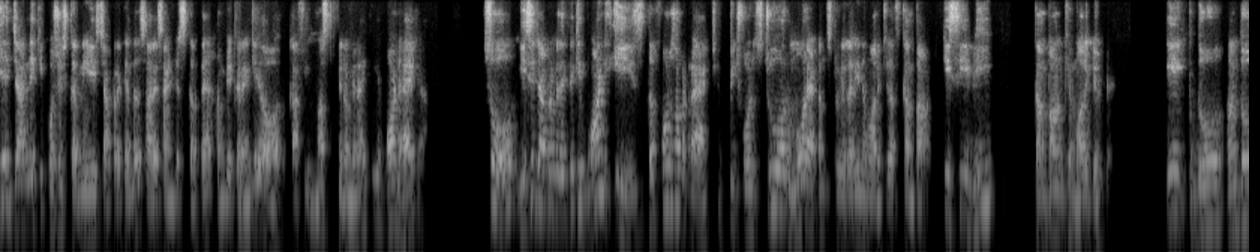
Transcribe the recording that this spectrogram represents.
ये जानने की कोशिश करनी है इस चैप्टर के अंदर। सारे साइंटिस्ट करते हैं हम भी करेंगे और काफ़ी मस्त फिनोमिना है कि ये बॉन्ड है क्या? सो so, इसी चैप्टर में देखते हैं कि bond is the force of attraction which holds two और more atoms together in molecule of compound किसी भी कंपाउंड के मॉलिक्यूल पे। एक दो दो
